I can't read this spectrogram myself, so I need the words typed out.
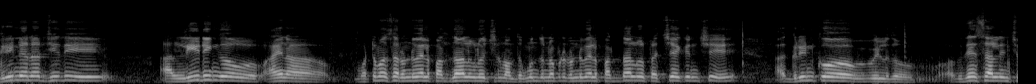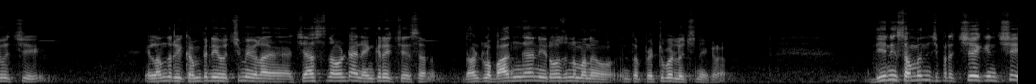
గ్రీన్ ఎనర్జీది ఆ లీడింగ్ ఆయన మొట్టమొదటిసారి రెండు వేల పద్నాలుగులో వచ్చిన అంతకుముందు ఉన్నప్పుడు రెండు వేల పద్నాలుగు ప్రత్యేకించి ఆ గ్రీన్ కో వీళ్ళు విదేశాల నుంచి వచ్చి వీళ్ళందరూ ఈ కంపెనీ వచ్చి మేము ఇలా చేస్తున్నామంటే ఆయన ఎంకరేజ్ చేశాను దాంట్లో భాగంగా ఈ రోజున మనం ఇంత పెట్టుబడులు వచ్చినాయి ఇక్కడ. దీనికి సంబంధించి ప్రత్యేకించి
